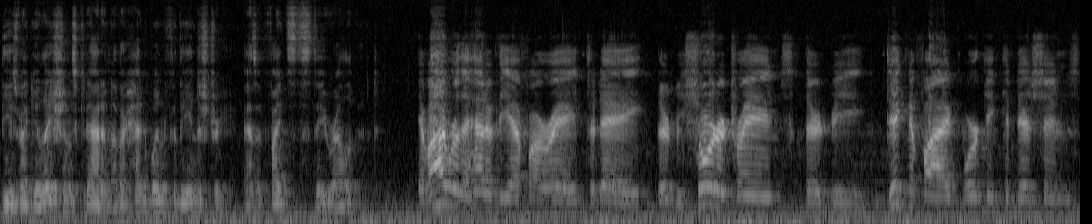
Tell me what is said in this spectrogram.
These regulations could add another headwind for the industry as it fights to stay relevant. If I were the head of the FRA today, there'd be shorter trains, there'd be dignified working conditions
